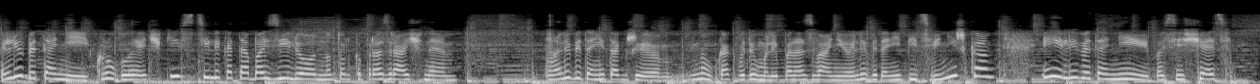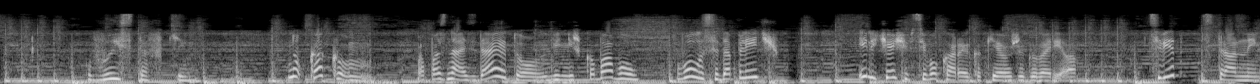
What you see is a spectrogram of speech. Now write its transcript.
Любят они круглые очки в стиле кота Базилио, но только прозрачные. Любят они также, ну, как вы думали по названию, любят они пить винишко и любят они посещать выставки. Ну, как опознать, да, эту винишко-бабу? Волосы до плеч или чаще всего коры, как я уже говорила. Цвет странный.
